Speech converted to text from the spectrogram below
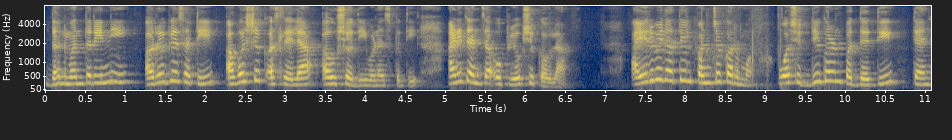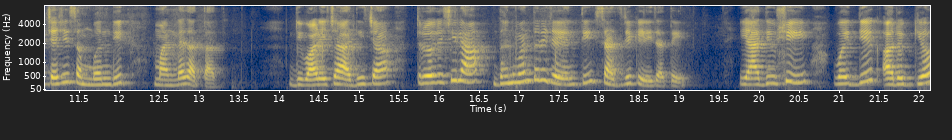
धन्वंतरींनी आरोग्यासाठी आवश्यक असलेल्या औषधी वनस्पती आणि त्यांचा उपयोग शिकवला. आयुर्वेदातील पंचकर्म व शुद्धीकरण पद्धती त्यांच्याशी संबंधित मानल्या जातात. दिवाळीच्या आधीच्या त्रयोदशीला धन्वंतरी जयंती साजरी केली जाते. या दिवशी वैद्यक आरोग्य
